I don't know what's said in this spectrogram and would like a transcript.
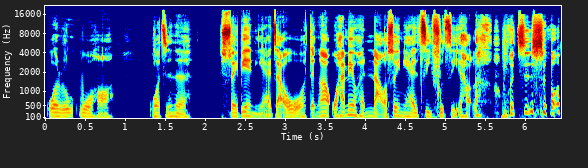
我如我哈，我真的随便你来找我，等到我还没有很老，所以你还是自己付自己好了。我是说，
